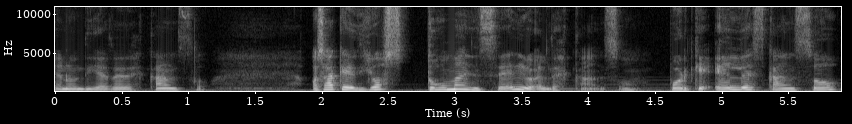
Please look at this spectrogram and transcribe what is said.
en un día de descanso. O sea que Dios toma en serio el descanso, porque Él descansó.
